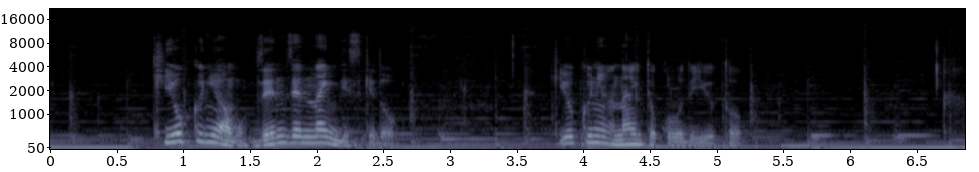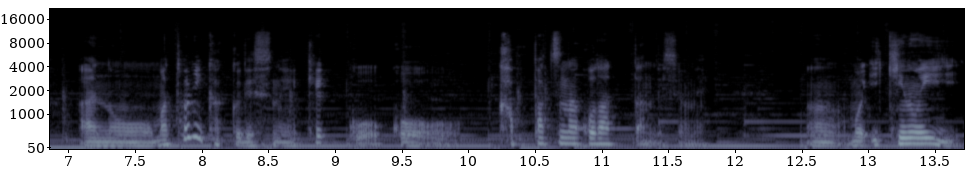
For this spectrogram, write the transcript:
記憶にはもう全然ないんですけど記憶にはないところで言うとあのまあとにかくですね結構こう活発な子だったんですよね。うん。もう生きのいい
